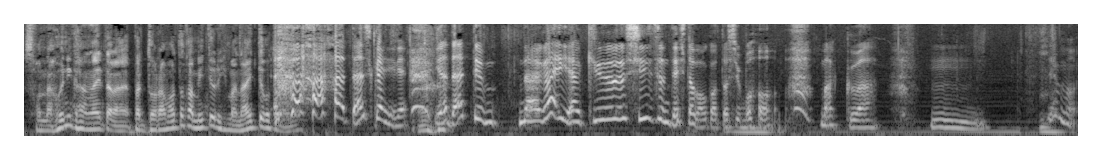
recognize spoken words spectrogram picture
そんな風に考えたらやっぱりドラマとか見てる暇ないってことだよね。確かにね。いやだって長い野球シーズンでしたもん今年も。マックは。うん。でも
